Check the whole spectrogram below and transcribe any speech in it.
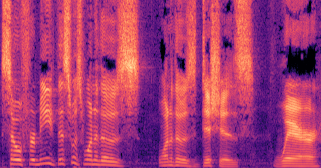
So for me, this was one of those one of those dishes where,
